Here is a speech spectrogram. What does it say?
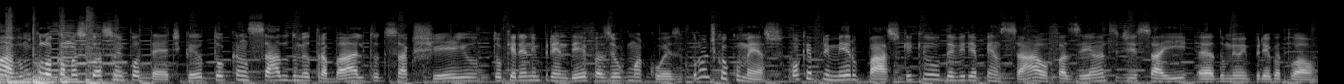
lá, vamos colocar uma situação hipotética. Eu tô cansado do meu trabalho, tô de saco cheio, tô querendo empreender, fazer alguma coisa. Por onde que eu começo? Qual é o primeiro passo? O que, que eu deveria pensar ou fazer antes de sair é, do meu emprego atual?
